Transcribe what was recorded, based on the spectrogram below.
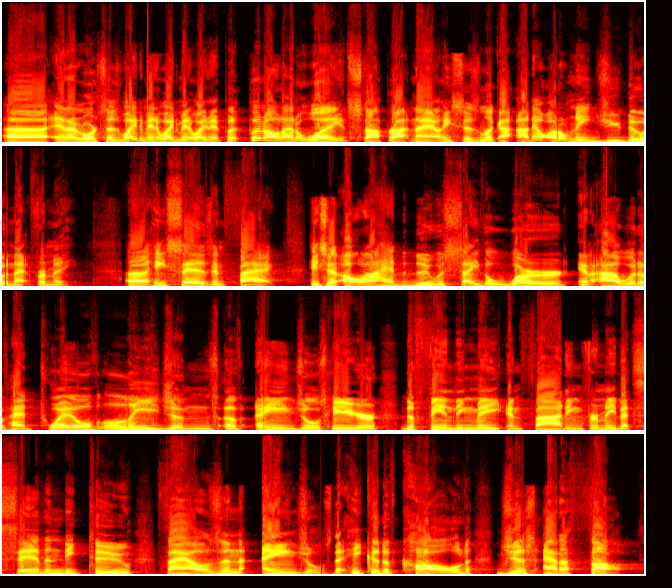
Uh, and our Lord says, Wait a minute, wait a minute, wait a minute. Put, put all that away and stop right now. He says, Look, I, I don't, I don't need you doing that for me. Uh, he says, In fact, he said, All I had to do was say the word, and I would have had 12 legions of angels here defending me and fighting for me. That's 72,000 angels that he could have called just at a thought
